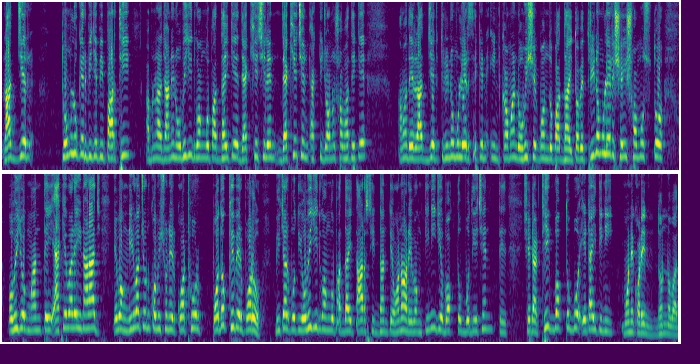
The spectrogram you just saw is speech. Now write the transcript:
রাজ্যের তমলুকের বিজেপি প্রার্থী, আপনারা জানেন অভিজিৎ গঙ্গোপাধ্যায়কে দেখিয়েছিলেন, দেখিয়েছেন একটি জনসভা থেকে। আমাদের রাজ্যের তৃণমূলের second in command Abhishek Bandyopadhyay. তবে তৃণমূলের সেই সমস্ত অভিযোগ মানতেই একেবারেই নারাজ এবং নির্বাচন কমিশনের কঠোর পদক্ষেপের পরও বিচারপতি অভিজিৎ গঙ্গোপাধ্যায় তার সিদ্ধান্তে অনর এবং তিনি যে বক্তব্য দিয়েছেন সেটা ঠিক বক্তব্য, এটাই তিনি মনে করেন। ধন্যবাদ।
